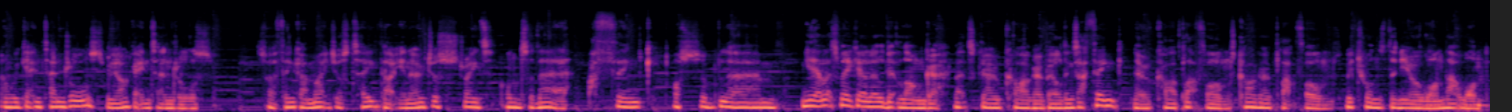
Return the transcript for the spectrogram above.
and we getting tendrils? We are getting tendrils. So i think i might just take that you know just straight onto there. I think possibly um, yeah let's make it a little bit longer. Let's go cargo buildings. I think no car platforms cargo platforms. Which one's the newer one? That one.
